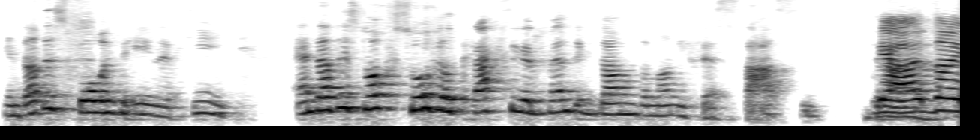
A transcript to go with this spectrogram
En dat is volgende energie. En dat is nog zoveel krachtiger, vind ik, dan de manifestatie. Ja, nou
